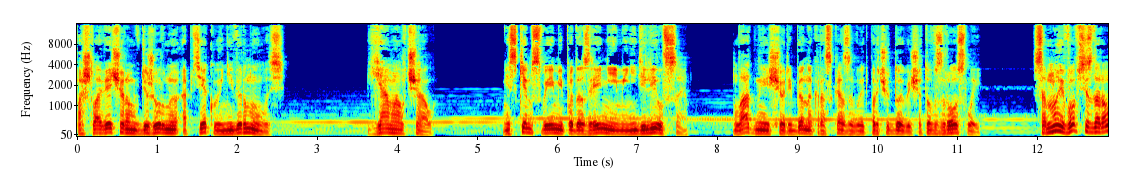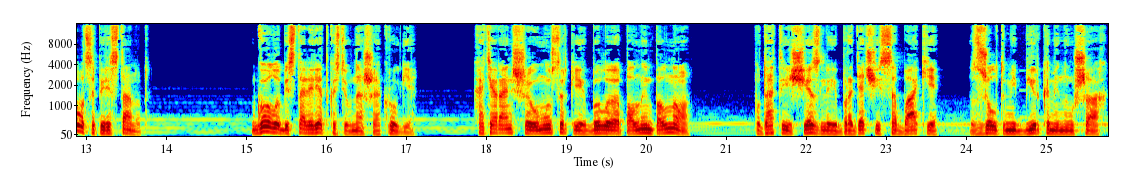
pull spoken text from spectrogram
Пошла вечером в дежурную аптеку и не вернулась. Я молчал. Ни с кем своими подозрениями не делился. Ладно еще ребенок рассказывает про чудовище, то взрослый. Со мной вовсе здороваться перестанут. Голуби стали редкостью в нашей округе. Хотя раньше у мусорки их было полным-полно. Куда-то исчезли бродячие собаки с желтыми бирками на ушах,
